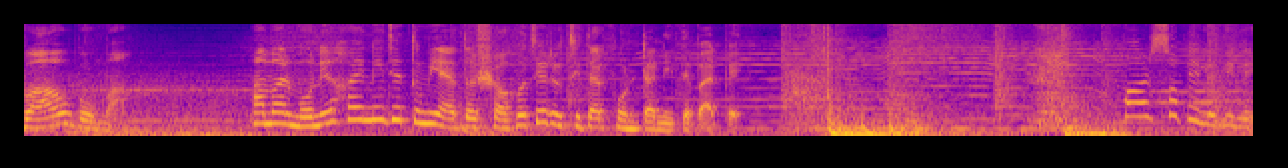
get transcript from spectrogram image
ওয়াও বৌমা। আমার মনে হয়নি যে তুমি এত সহজে রুচিতার ফোনটা নিতে পারবে। পার্সও ফেলে দিলে।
